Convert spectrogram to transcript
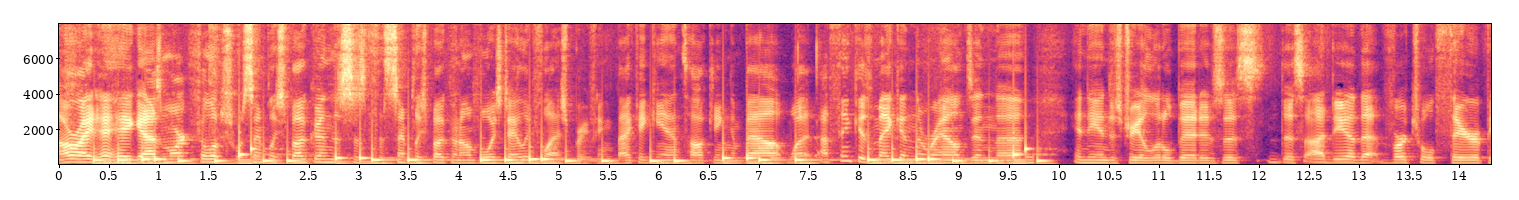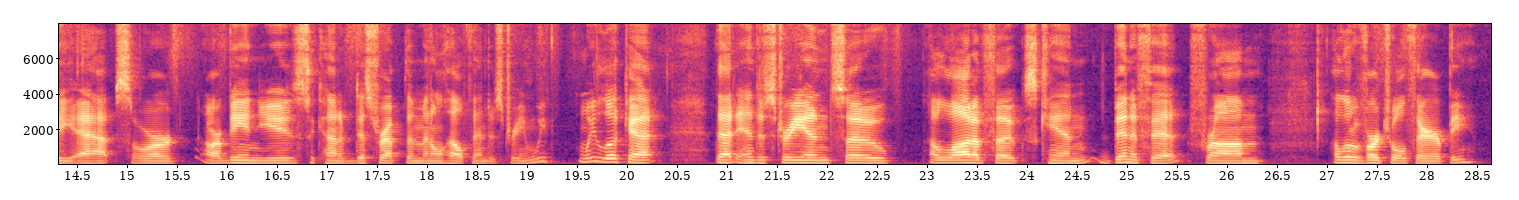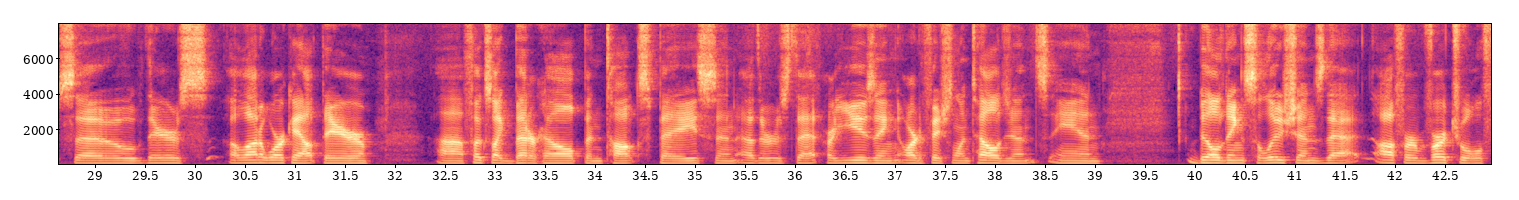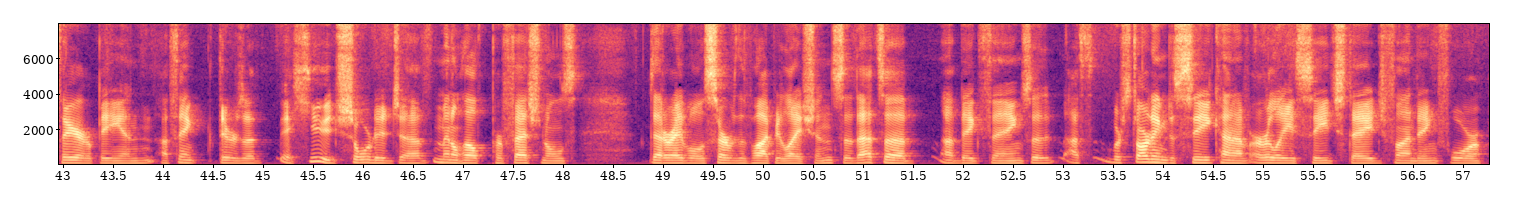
All right, hey, hey guys, Mark Phillips with Simply Spoken. This is the Simply Spoken on Voice Daily Flash Briefing. Back again talking about what I think is making the rounds in the in the industry a little bit is this this idea that virtual therapy apps are are being used to kind of disrupt the mental health industry. And we we look at that industry and so a lot of folks can benefit from a little virtual therapy. So there's a lot of work out there. Uh, folks like BetterHelp and TalkSpace and others that are using artificial intelligence and building solutions that offer virtual therapy. And I think there's a, a huge shortage of mental health professionals that are able to serve the population. So that's a a big thing. So I, we're starting to see kind of early seed stage funding for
